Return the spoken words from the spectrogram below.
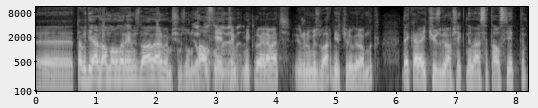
Eee tabii diğer damlamaları henüz daha vermemişsiniz. Onu Yok, tavsiye onu ettim. vermedim. Mikro element ürünümüz var 1 kilogramlık. Dekara 200 gram şeklinde ben size tavsiye ettim.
